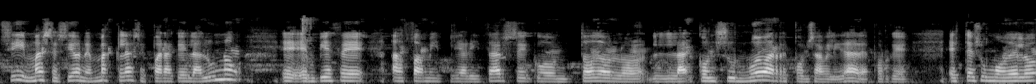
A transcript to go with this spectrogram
sí, más sesiones, más clases para que el alumno eh, empiece a familiarizarse con todos los, con sus nuevas responsabilidades, porque este es un modelo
